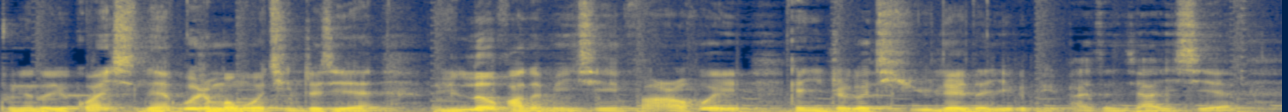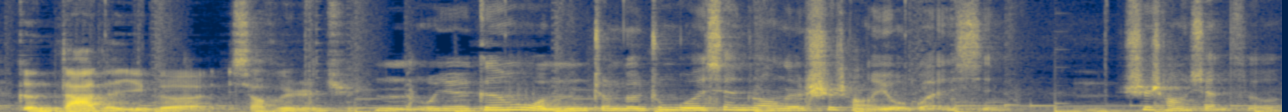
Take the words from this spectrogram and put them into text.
中间的一个关系链。为什么我们请这些娱乐化的明星，反而会给你这个体育类的一个品牌增加一些更大的一个消费人群？嗯，我觉得跟我们整个中国现状的市场有关系，市场选择。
